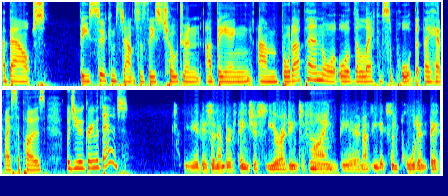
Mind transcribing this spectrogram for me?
about these circumstances these children are being um, brought up in or, or the lack of support that they have, I suppose. Would you agree with that? Yeah, there's a number of things you're, you're identifying mm there, and I think it's important that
